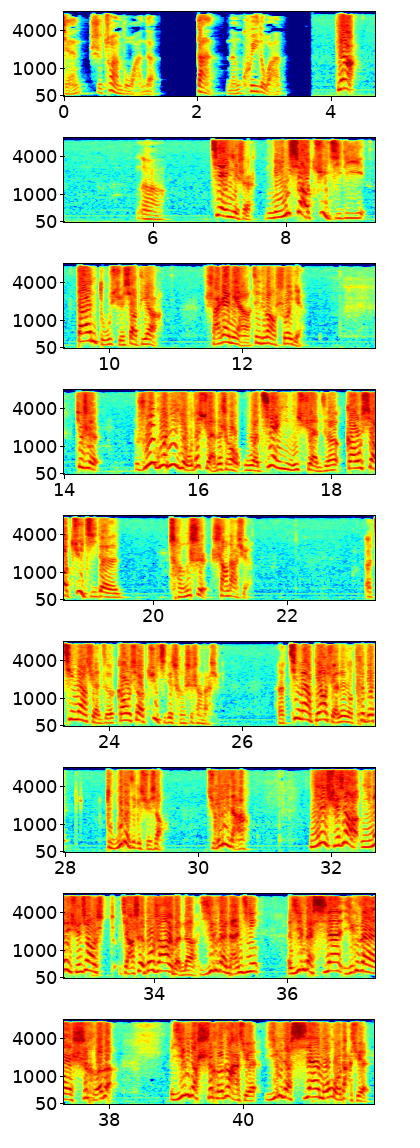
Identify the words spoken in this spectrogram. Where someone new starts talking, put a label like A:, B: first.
A: 钱是赚不完的，但能亏得完。第二，嗯，建议是名校聚集第一，单独学校第二。啥概念啊？这个地方我说一点，就是如果你有的选的时候，我建议你选择高校聚集的城市上大学，呃，尽量选择高校聚集的城市上大学，呃，尽量不要选那种特别毒的这个学校。举个例子啊，你那学校，你那学校假设都是二本的，一个在南京，一个在西安，一个在石河子。一个叫石河子大学，一个叫西安某某大学，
